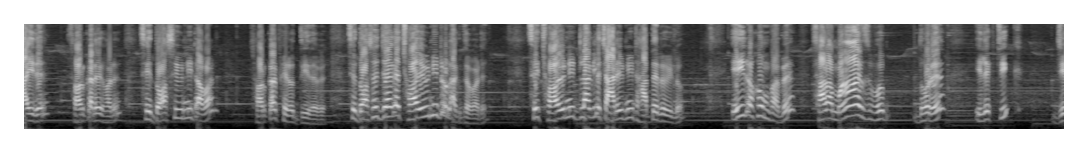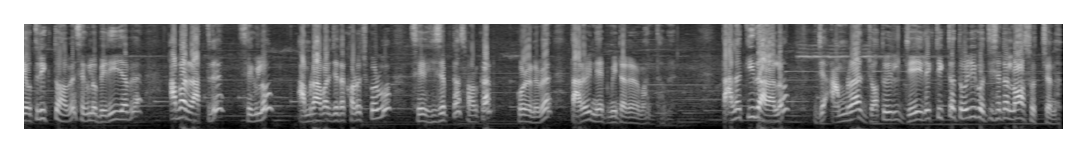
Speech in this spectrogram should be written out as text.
বাইরে, সরকারের ঘরে, সেই দশ ইউনিট আবার সরকার ফেরত দিয়ে দেবে। সে দশের জায়গায় ছয় ইউনিটও লাগতে পারে। সেই ছয় ইউনিট লাগলে চার ইউনিট হাতে রইল। এই রকমভাবে সারা মাস ধরে ইলেকট্রিক যে অতিরিক্ত হবে সেগুলো বেরিয়ে যাবে। আবার রাত্রে সেগুলো আমরা আবার যেটা খরচ করব, সেই হিসেবটা সরকার করে নেবে তার ওই নেট মিটারের মাধ্যমে। তাহলে কি দাঁড়াল? যে আমরা যত যে ইলেকট্রিকটা তৈরি করছি সেটা লস হচ্ছে না।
